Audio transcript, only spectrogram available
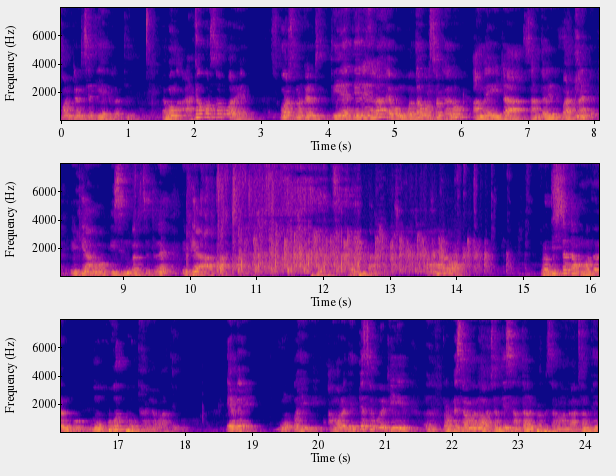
କଣ୍ଟେଣ୍ଟ ସେ ତିଆରି କରିଥିଲେ ଏବଂ ଆଠ ବର୍ଷ ପରେ କୋର୍ସ କଣ୍ଟେଣ୍ଟ ତିଆରି ହେଲା ଏବଂ ଗତ ବର୍ଷ ଠାରୁ ଆମେ ଏଇଟା ସାନ୍ତାଳୀ ଡିପାର୍ଟମେଣ୍ଟ ଏଠି ଆମ କିସ୍ ୟୁନିଭର୍ସିଟିରେ ଏଠି ଆମର ପ୍ରତିଷ୍ଠାତା ମହୋଦୟଙ୍କୁ ମୁଁ ବହୁତ ବହୁତ ଧନ୍ୟବାଦ ଦେବି ଏବେ ମୁଁ କହିବି ଆମର ଯେତେ ସବୁ ଏଠି ପ୍ରଫେସର ମାନେ ଅଛନ୍ତି ସାନ୍ତାଳୀ ପ୍ରଫେସର ମାନେ ଅଛନ୍ତି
